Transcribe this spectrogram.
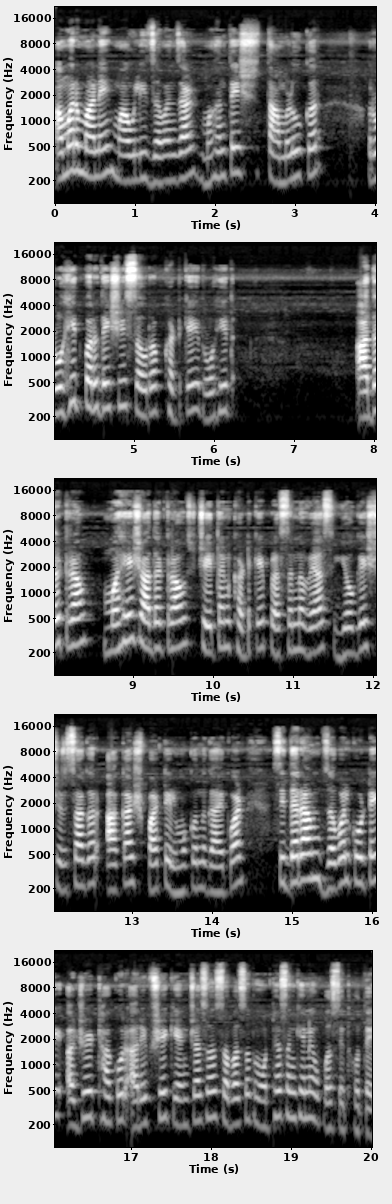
अमर माने माऊली जवंजाळ महंतेश तांबळूकर रोहित परदेशी सौरभ खटके रोहित आदटराव महेश आदटराव चेतन खटके प्रसन्न व्यास योगेश क्षीरसागर आकाश पाटील मुकुंद गायकवाड सिद्धराम जवलकोटे अजय ठाकूर आरिफ शेख यांच्यासह सभासद मोठ्या संख्येने उपस्थित होते.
